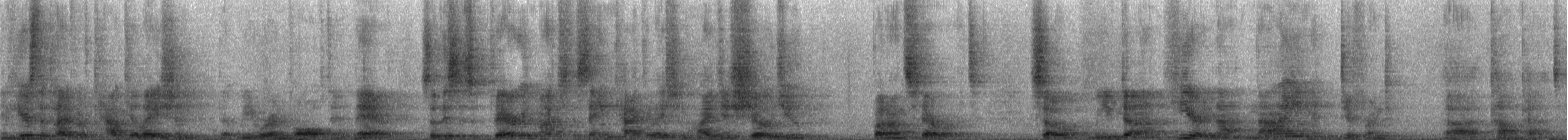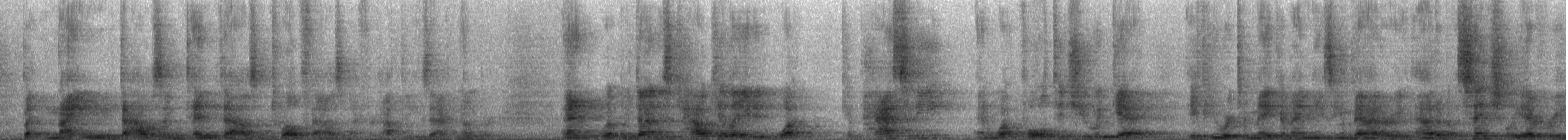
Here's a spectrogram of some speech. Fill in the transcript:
And here's the type of calculation that we were involved in there. So this is very much the same calculation I just showed you, but on steroids. So we've done here not nine different uh, compounds, but 9,000, 10,000, 12,000, I forgot the exact number. And what we've done is calculated what capacity and what voltage you would get if you were to make a magnesium battery out of essentially every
